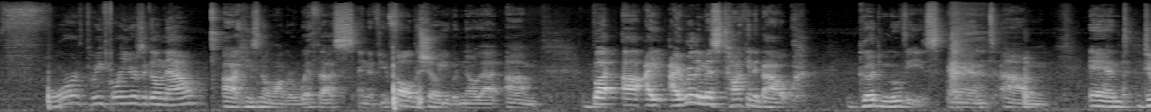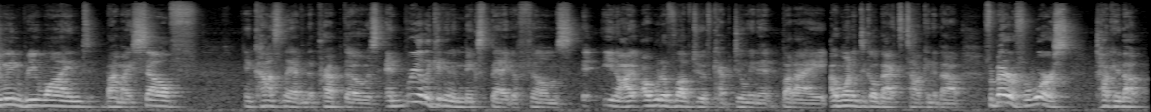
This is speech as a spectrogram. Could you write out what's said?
four, three, four years ago now. Uh, he's no longer with us, and if you follow the show, you would know that. Um, but uh, I I really miss talking about good movies and um, and doing rewind by myself and constantly having to prep those and really getting a mixed bag of films. It- you know, I, I would have loved to have kept doing it, but I, I wanted to go back to talking about, for better or for worse, talking about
